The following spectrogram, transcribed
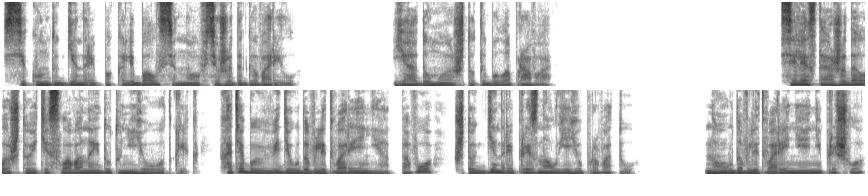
секунду Генри поколебался, но все же договорил. Я думаю, что ты была права. Селеста ожидала, что эти слова найдут у нее отклик, хотя бы в виде удовлетворения от того, что Генри признал ее правоту. Но удовлетворения не пришло.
